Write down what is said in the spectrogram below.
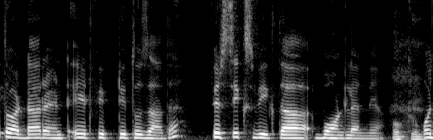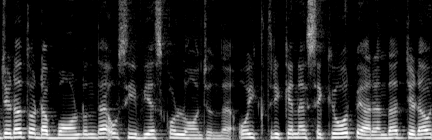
ਤੁਹਾਡਾ ਰੈਂਟ 850 ਤੋਂ ਜ਼ਿਆਦਾ ਹੈ, ਫਿਰ 6 ਵੀਕ ਦਾ ਬੌਂਡ ਲੈਣੇ ਆ। ਉਹ ਜਿਹੜਾ ਤੁਹਾਡਾ ਬੌਂਡ ਹੁੰਦਾ ਉਹ CBS ਕੋਲ ਲੌਂਚ ਹੁੰਦਾ। ਉਹ ਇੱਕ ਤਰੀਕੇ ਨਾਲ ਸਿਕਿਉਰ ਪਿਆ ਰਹਿੰਦਾ ਜਿਹੜਾ ਉਹ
